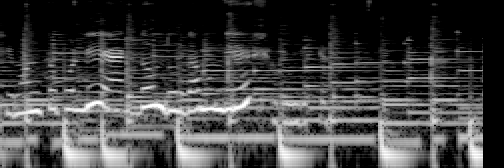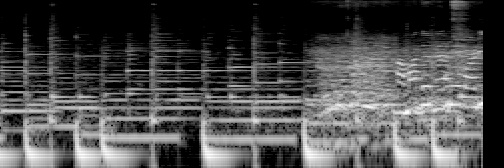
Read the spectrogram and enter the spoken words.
সীমন্তপল্লী একদম দুর্গা মন্দিরের মন্দিরটা আমাদের পুরো বাড়ি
